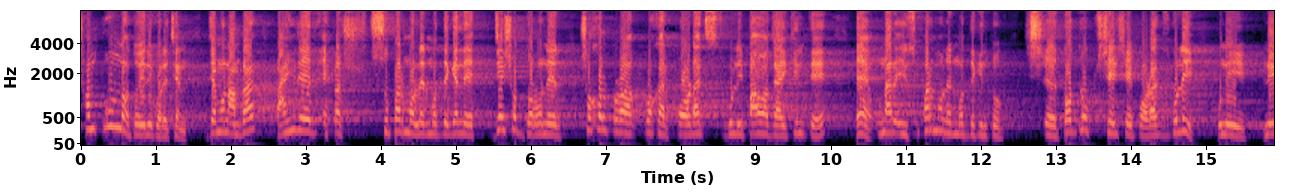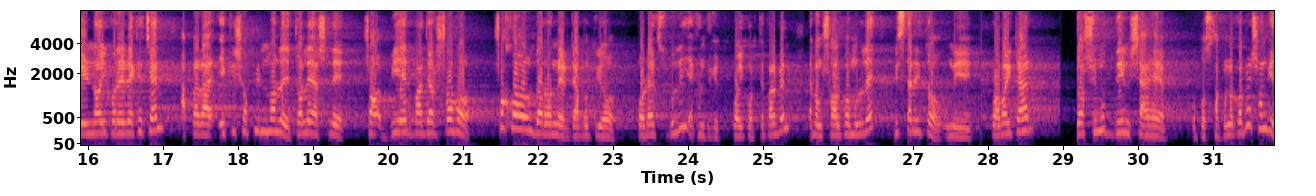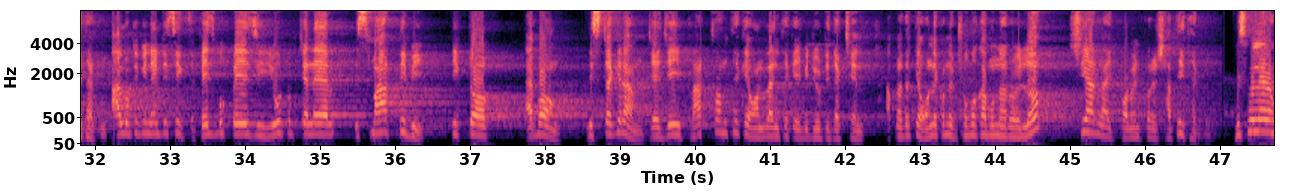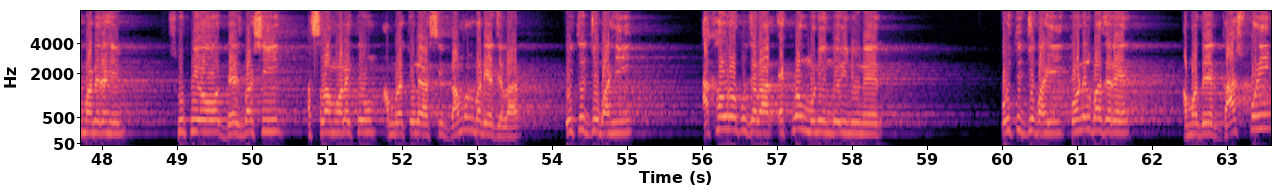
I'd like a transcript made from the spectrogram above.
সম্পূর্ণ তৈরি করেছেন। যেমন আমরা বাহিরের একটা সুপার মলের মধ্যে গেলে যেসব ধরনের সকল প্রকার প্রোডাক্টস গুলি পাওয়া যায় কিনতে হ্যাঁ উনার এই সুপার মলের মধ্যে কিন্তু তদ্রূপ সেই সেই প্রোডাক্টস গুলি উনি নির্ণয় করে রেখেছেন। আপনারা একই শপিং মলে চলে আসলে বিয়ের বাজার সহ সকল ধরনের যাবতীয় প্রোডাক্টস গুলি এখান থেকে ক্রয় করতে পারবেন এবং স্বল্প মূল্যে বিস্তারিত উনি প্রোভাইডার জসিমুদ্দিন সাহেব উপস্থাপনা করবে। সঙ্গে থাকুন। আলু TV ninety six Facebook page YouTube channel smart TV TikTok এবং ইনস্টাগ্রাম যে যেই প্ল্যাটফর্ম থেকে অনলাইন থেকে এই ভিডিওটি দেখছেন, আপনাদেরকে অনেক অনেক শুভকামনা রইল। শেয়ার লাইক কমেন্ট করে সাথেই থাকবেন। বিসমিল্লাহ রহমান রহিম। সুপ্রিয় দেশবাসী, আসসালামু আলাইকুম। আমরা চলে আসছি ব্রাহ্মণবাড়িয়া জেলার ঐতিহ্যবাহী আখাউড়া উপজেলার এক নং মনিন্দ ইউনিয়নের ঐতিহ্যবাহী কর্নেল বাজারে আমাদের গাছপড়ি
